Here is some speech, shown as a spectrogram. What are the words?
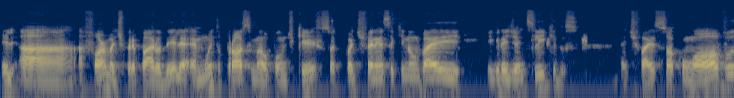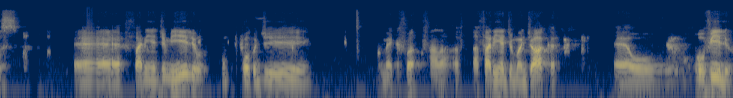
Ele, a, a forma de preparo dele é muito próxima ao pão de queijo, só que com a diferença que não vai ingredientes líquidos. A gente faz só com ovos, é, farinha de milho, um pouco de. Como é que fala? A farinha de mandioca? É o polvilho.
